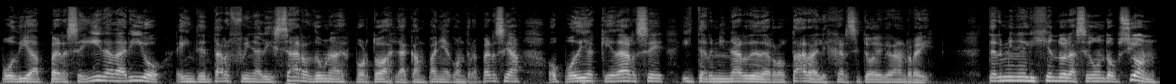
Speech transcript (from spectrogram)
Podía perseguir a Darío e intentar finalizar de una vez por todas la campaña contra Persia, o podía quedarse y terminar de derrotar al ejército del gran rey termina eligiendo la segunda opción,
